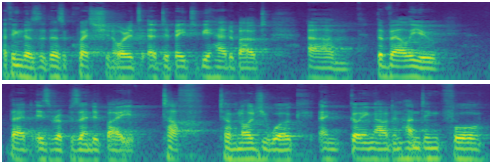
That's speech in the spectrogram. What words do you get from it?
I think there's a, there's a question or a debate to be had about um, the value that is represented by tough terminology work and going out and hunting for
